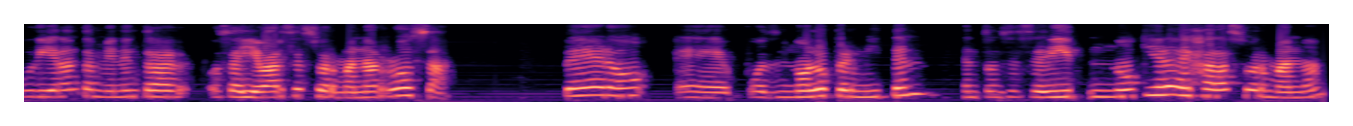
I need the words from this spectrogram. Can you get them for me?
pudieran también entrar, o sea, llevarse a su hermana Rosa, pero eh, pues no lo permiten, entonces Edith no quiere dejar a su hermana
